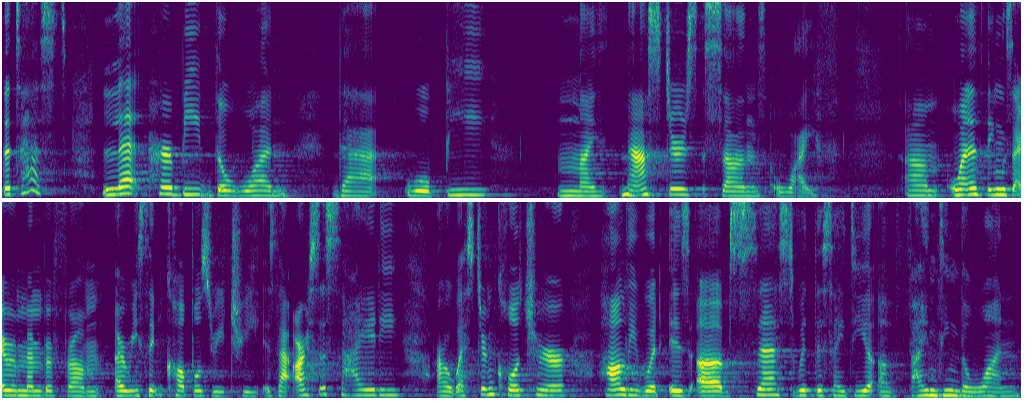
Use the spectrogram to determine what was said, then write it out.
the test. Let her be the one that will be my master's son's wife. Um, one of the things I remember from a recent couples retreat is that our society, our Western culture, Hollywood is obsessed with this idea of finding the one.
